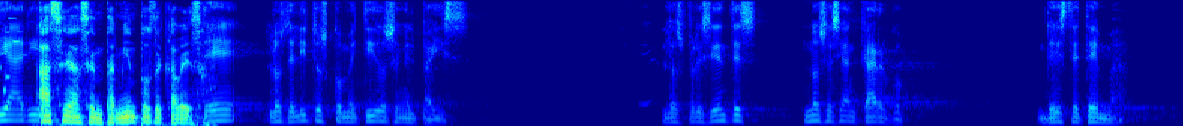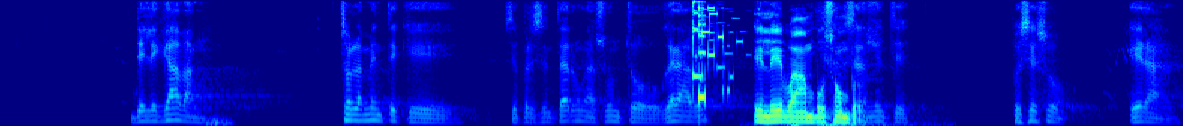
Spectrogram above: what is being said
diaria Hace asentamientos de cabeza. de los delitos cometidos en el país. Los presidentes no se hacían cargo de este tema. Delegaban solamente que se presentara un asunto grave. Eleva ambos hombros. Pues eso era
